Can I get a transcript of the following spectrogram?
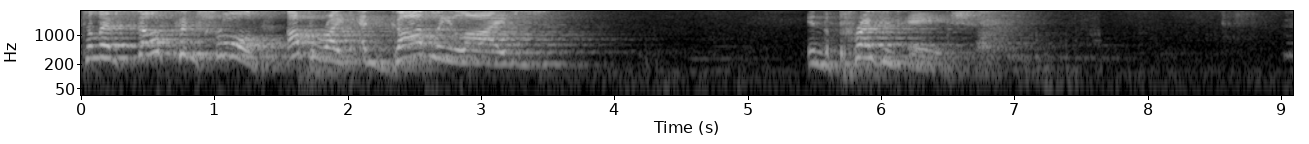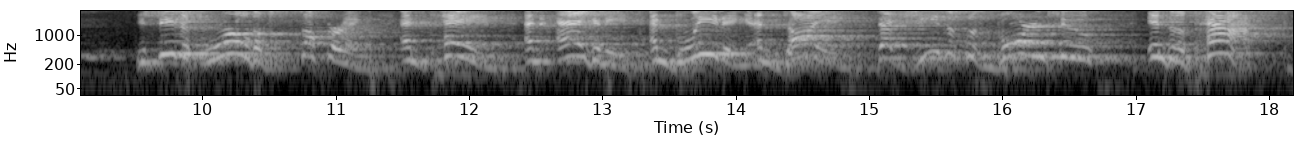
to live self controlled, upright, and godly lives in the present age. You see, this world of suffering and pain and agony and bleeding and dying that Jesus was born to into the past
